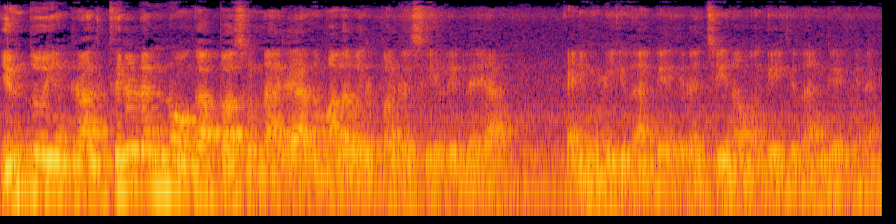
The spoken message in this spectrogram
இந்து என்றால் திருடன் உங்க அப்பா சொன்னாரு அது மத வெறுப்பு அரசியல் இல்லையா? கனிமொழிக்கு தான் கேட்கிறேன் சீன மங்கைக்கு தான் கேட்கிறேன்.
